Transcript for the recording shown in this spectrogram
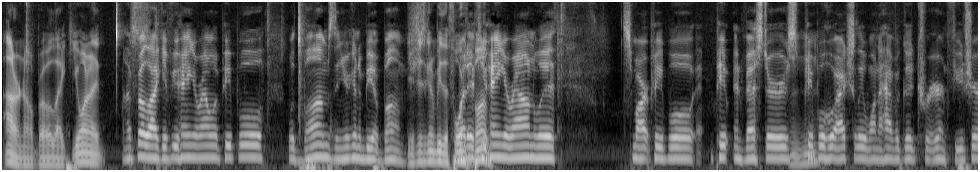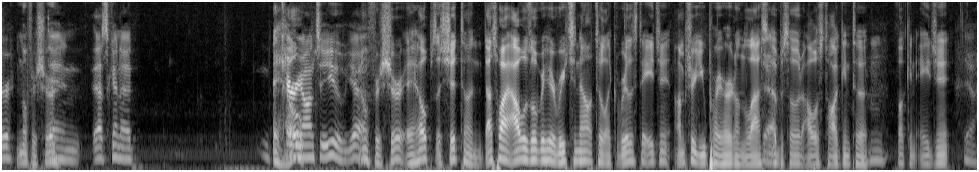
I don't know, bro. Like you want to. I feel like if you hang around with people with bums, then you're gonna be a bum. You're just gonna be the fourth but if bum. you hang around with smart people, pe- investors, Mhm. people who actually want to have a good career and future, no, for sure. then that's gonna It carry helps. on to you. Yeah. No, for sure. It helps a shit ton. That's why I was over here reaching out to like a real estate agent. I'm sure you probably heard on the last Yeah. episode. I was talking to Mhm. fucking agent. Yeah.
